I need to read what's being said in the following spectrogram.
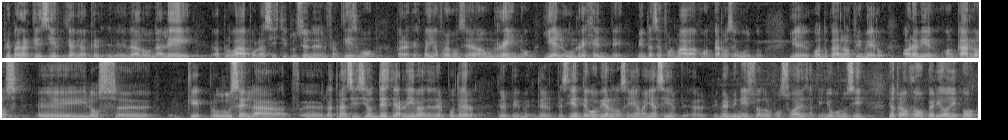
Preparar quiere decir que había eh, dado una ley aprobada por las instituciones del franquismo para que España fuera considerada un reino y él un regente mientras se formaba Juan Carlos II y eh, Juan Carlos I. Ahora bien, Juan Carlos eh, y los que producen la, la transición desde arriba, desde el poder, del, presidente de gobierno, se llama ya así, el, primer ministro, Adolfo Suárez, a quien yo conocí. Yo trabajaba en un periódico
